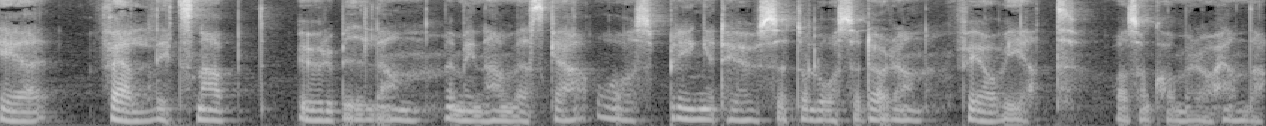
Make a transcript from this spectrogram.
är väldigt snabbt ur bilen med min handväska och springer till huset och låser dörren för jag vet vad som kommer att hända.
